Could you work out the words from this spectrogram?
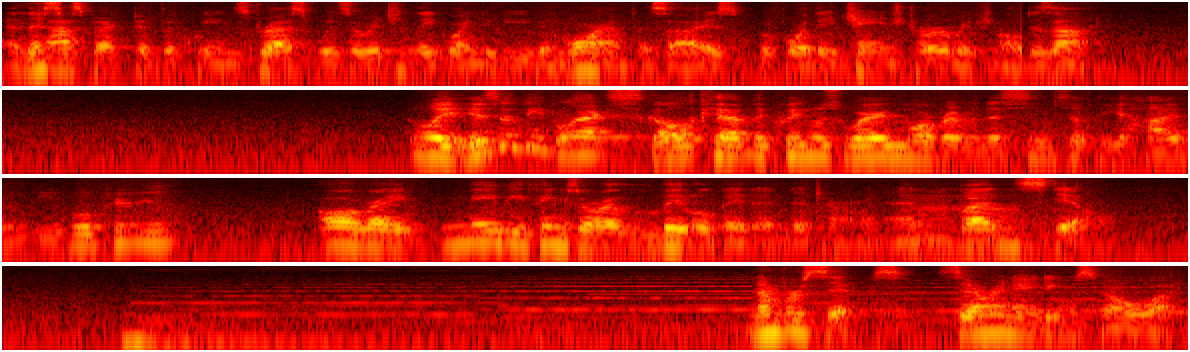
and this aspect of the Queen's dress was originally going to be even more emphasized before they changed her original design. Wait, isn't the black skull cap the queen was wearing more reminiscent of the high medieval period? Alright, maybe things are a little bit indeterminate, Uh-huh. but still. Number 6. Serenading Snow White.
